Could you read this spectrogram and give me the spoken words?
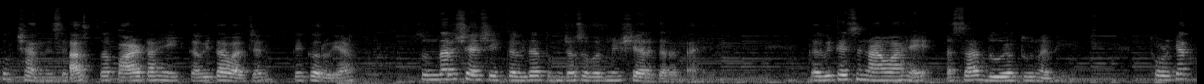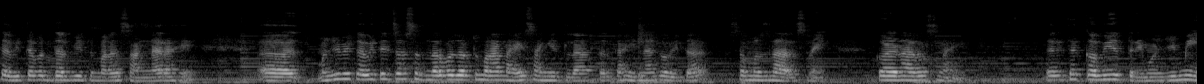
खूप छान दिसेल. आजचा पार्ट आहे कविता वाचन. ते करूया. सुंदरशी अशी एक कविता तुमच्यासोबत मी शेअर करत आहे. कवितेचं नाव आहे असा दूरतून अभि थोडक्यात कवितेबद्दल मी तुम्हाला सांगणार आहे. म्हणजे मी कवितेचा संदर्भ जर तुम्हाला नाही सांगितला तर काहींना कविता समजणारच नाही कळणारच नाही. तर इथे कवयित्री म्हणजे मी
